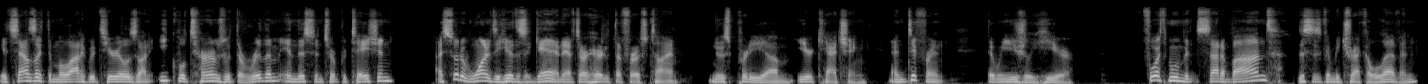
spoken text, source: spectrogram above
It sounds like the melodic material is on equal terms with the rhythm in this interpretation. I sort of wanted to hear this again after I heard it the first time. It was pretty um, ear catching and different than we usually hear. Fourth movement, Sarabande. This is going to be track 11.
